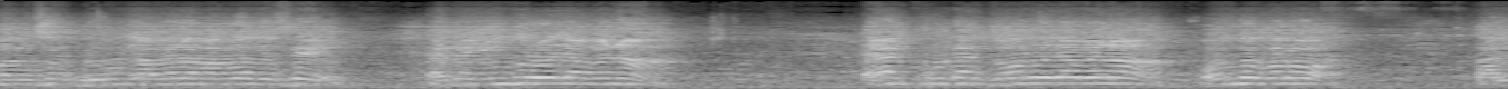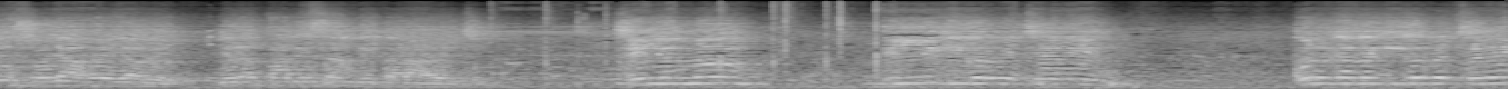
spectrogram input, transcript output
মাংস গরু যাবে না বাংলাদেশে একটা ইঁদুরও যাবে না এক ফোঁটা জলও যাবে না বন্ধ করো তাহলে সোজা হয়ে যাবে যেটা পাকিস্তানকে করা হয়েছে সেই জন্য দিল্লি কি করবে ছেড়ে কলকাতা কি করবে ছেড়ে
